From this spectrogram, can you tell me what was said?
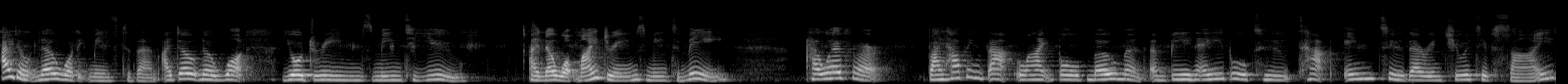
I don't know what it means to them. I don't know what your dreams mean to you. I know what my dreams mean to me. However, by having that light bulb moment and being able to tap into their intuitive side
